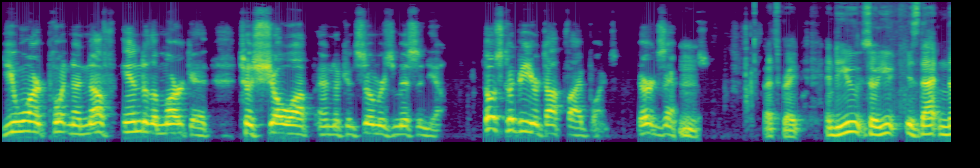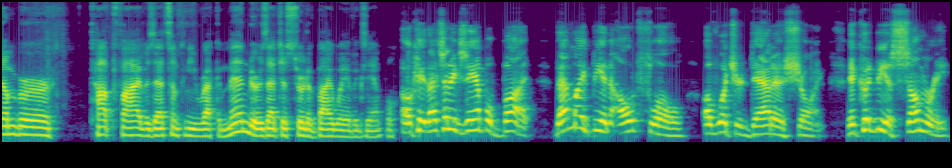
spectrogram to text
you aren't putting enough into the market to show up and the consumer's missing you. Those could be your top five points. They're examples. Mm, that's great. And do you so you is that number top five is that something you recommend or is that just sort of by way of example? Okay that's an example but that might be an outflow of what your data is showing it could be a summary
